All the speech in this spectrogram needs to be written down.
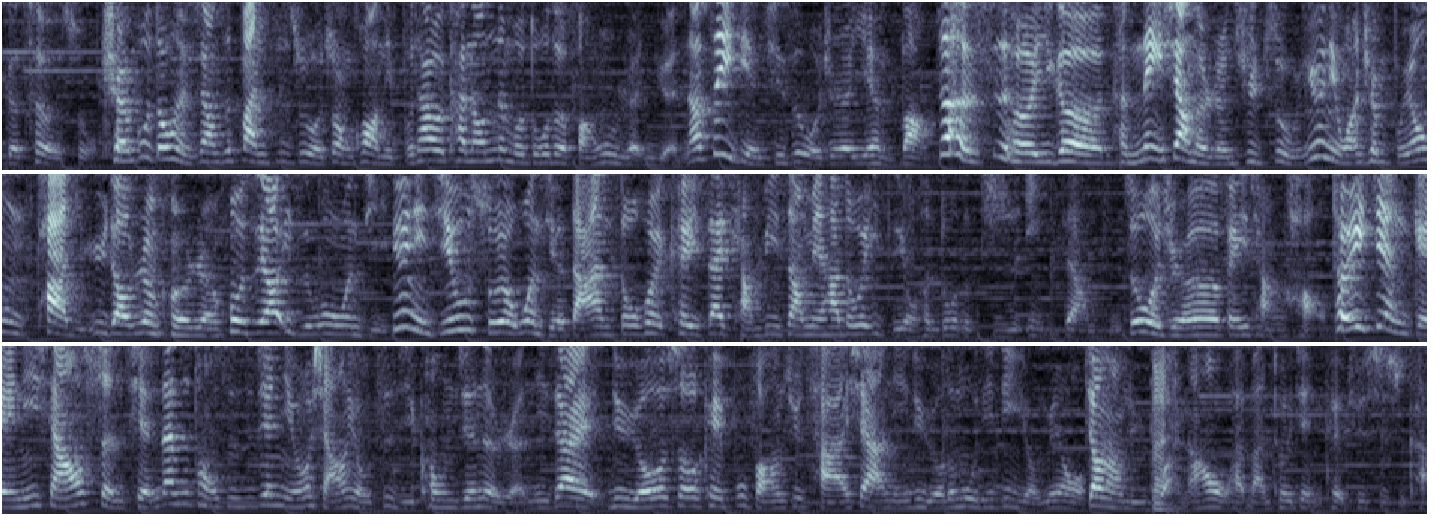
一个厕所，全部都很像是半自助的状况，你不太会看到那么多的防务人员。那这一点其实我觉得也很棒，这很适合一个很内向的人去住，因为你完全不用怕你遇到任何人，或是要一直问问题，因为你几乎所有问题的答案都会可以在墙壁上面，它都会一直有很多的指引这样子，所以我觉得非常好，推荐给你想要省钱，但是同时之间你又想要有自己空间的人，你在旅游的时候可以不妨去查一下你旅游的目的地有没有胶囊旅馆，然后我还蛮推荐你可以去试试看。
